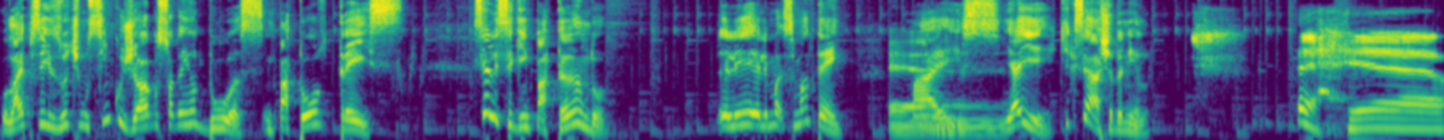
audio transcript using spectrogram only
O Leipzig nos últimos cinco jogos só ganhou duas, empatou três. Se ele seguir empatando, ele, ele se mantém. É... Mas. E aí? O que, que, você acha, Danilo? É, é,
